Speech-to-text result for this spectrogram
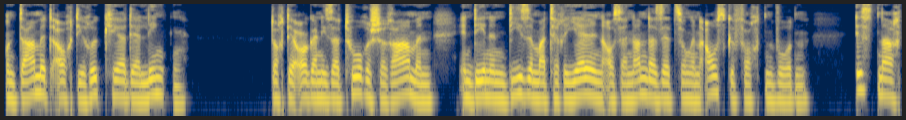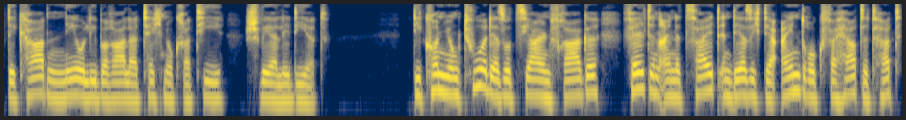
und damit auch die Rückkehr der Linken. Doch der organisatorische Rahmen, in denen diese materiellen Auseinandersetzungen ausgefochten wurden, ist nach Dekaden neoliberaler Technokratie schwer lediert. Die Konjunktur der sozialen Frage fällt in eine Zeit, in der sich der Eindruck verhärtet hat,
